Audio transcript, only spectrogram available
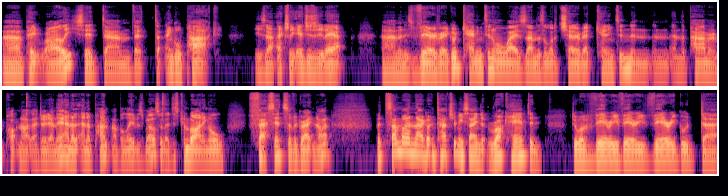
Um, Pete Riley said um, that uh, Angle Park is uh, actually edges it out um, and is very, very good. Cannington always, um, there's a lot of chatter about Cannington and, and, and the Parma and Pot night they do down there, and a, and a punt, I believe, as well. So they're just combining all facets of a great night. But someone uh, got in touch with me saying that Rockhampton do a very, very, very good uh,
